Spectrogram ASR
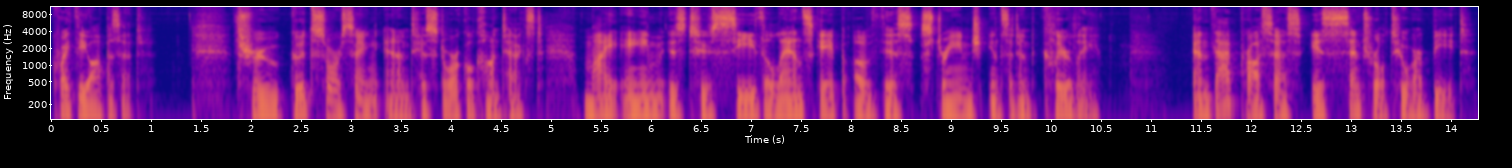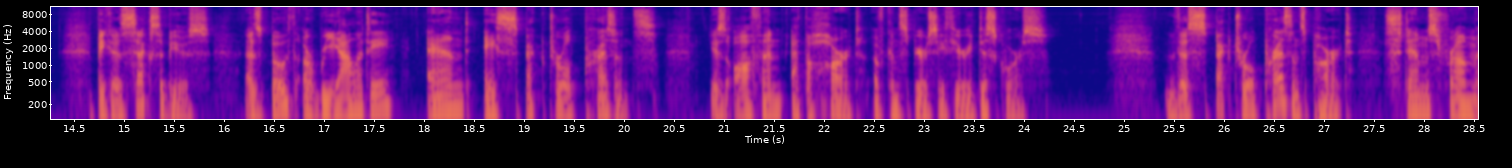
Quite the opposite. Through good sourcing and historical context, my aim is to see the landscape of this strange incident clearly. And that process is central to our beat, because sex abuse, as both a reality and a spectral presence, is often at the heart of conspiracy theory discourse. The spectral presence part stems from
